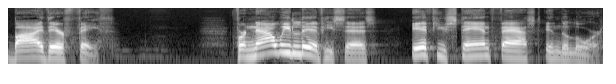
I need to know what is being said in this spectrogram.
by their faith. For now we live, he says, if you stand fast in the Lord.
